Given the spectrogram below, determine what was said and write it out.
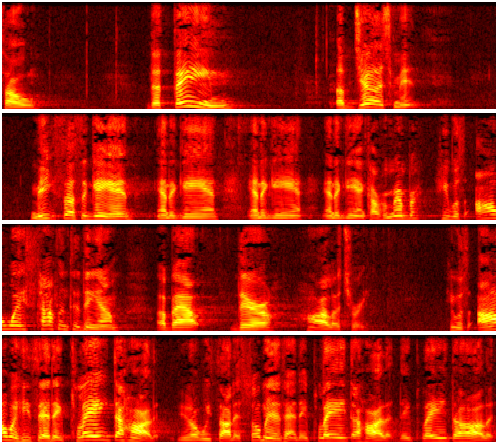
So the theme of judgment meets us again and again and again and again. Because remember, he was always talking to them about their harlotry. He was always, he said they played the harlot. You know, we saw that so many times. They played the harlot. They played the harlot.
